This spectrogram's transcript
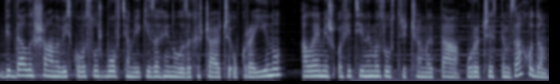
Віддали шану військовослужбовцям, які загинули, захищаючи Україну. Але між офіційними зустрічами та урочистим заходом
